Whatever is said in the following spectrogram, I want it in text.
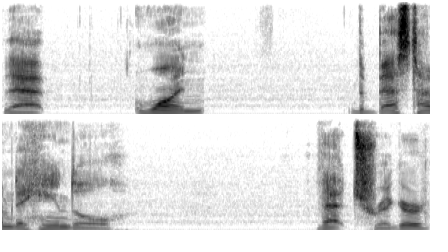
that, one, the best time to handle that trigger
